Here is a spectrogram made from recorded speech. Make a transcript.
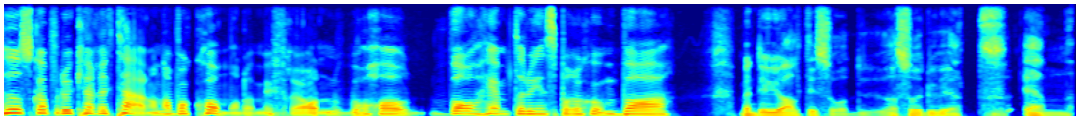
hur skapar du karaktärerna? Var kommer de ifrån? Var, var hämtar du inspiration? Vad, Men det är ju alltid så. Du, alltså du vet, en,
